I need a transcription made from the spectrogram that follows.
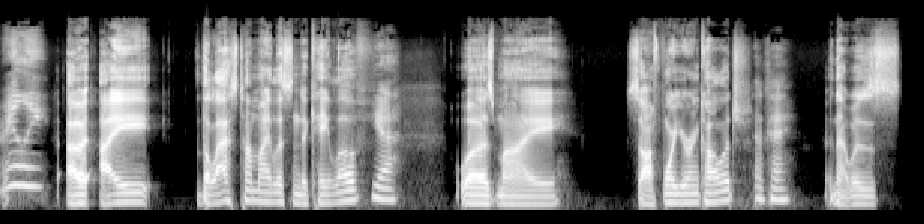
Really? I I the last time I listened to K Love Yeah. was my sophomore year in college, Okay. and that was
